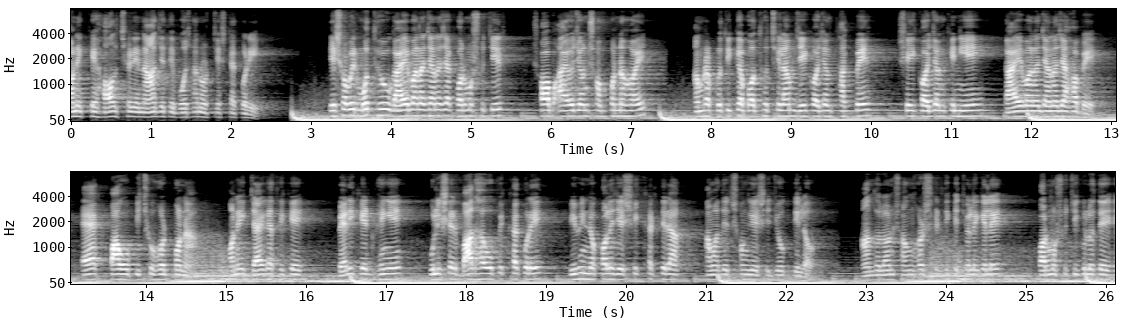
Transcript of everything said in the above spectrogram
অনেককে হল ছেড়ে না যেতে বোঝানোর চেষ্টা করি। এসবের মধ্যেও গায়েবানা জানাজা কর্মসূচির সব আয়োজন সম্পন্ন হয়। আমরা প্রতিজ্ঞাবদ্ধ ছিলাম যে কয়জন থাকবে, সেই কয়জনকে নিয়েই গায়েবানা জানাজা হবে। এক পাও পিছু হটব না। অনেক জায়গা থেকে ব্যারিকেড ভেঙে পুলিশের বাধা উপেক্ষা করে বিভিন্ন কলেজের শিক্ষার্থীরা আমাদের সঙ্গে এসে যোগ দিল। আন্দোলন সংঘর্ষের দিকে চলে গেলে কর্মসূচিগুলোতে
